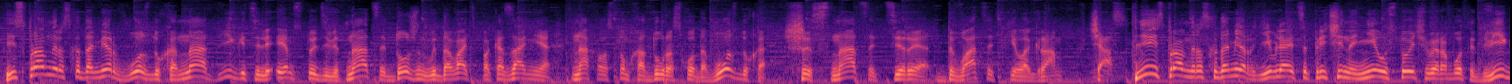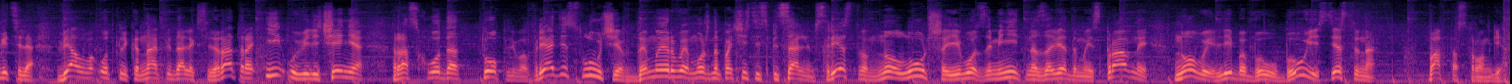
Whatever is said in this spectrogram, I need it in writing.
Исправный расходомер воздуха на двигателе М119 должен выдавать показания на холостом ходу расхода воздуха 16-20 кг час. Неисправный расходомер является причиной неустойчивой работы двигателя, вялого отклика на педаль акселератора и увеличения расхода топлива. В ряде случаев ДМРВ можно почистить специальным средством, но лучше его заменить на заведомо исправный, новый, либо БУ. БУ, естественно, в автостронге.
